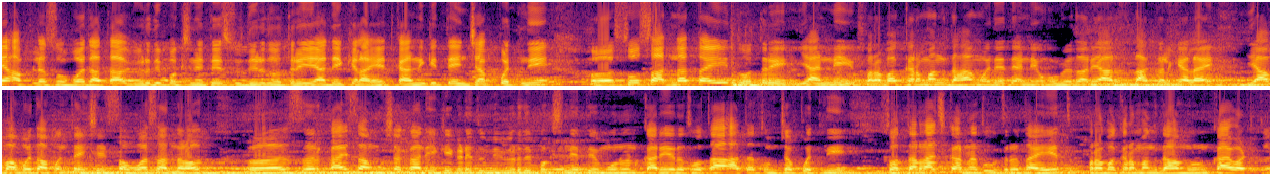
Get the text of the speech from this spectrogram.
आपल्यासोबत आता विरोधी पक्षनेते सुधीर धोत्रे या देखील आहेत कारण की त्यांच्या पत्नी सुसाधनाताई सो साधनाताई धोत्रे यांनी प्रभाग क्रमांक दहामध्ये त्यांनी उमेदवारी अर्ज दाखल केला आहे. याबाबत आपण त्यांच्याशी संवाद साधणार आहोत. सर काय सांगू शकाल? एकीकडे तुम्ही विरोधी पक्षनेते म्हणून कार्यरत होता आता तुमच्या पत्नी स्वतः राजकारणात उतरत आहेत प्रभाग क्रमांक दहा म्हणून काय वाटतं?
